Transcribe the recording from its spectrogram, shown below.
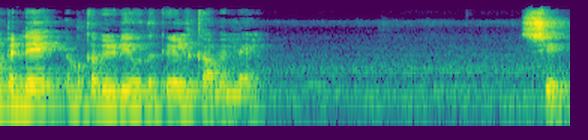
പിന്നെ നമുക്ക് വീഡിയോ ഒന്ന് കേൾക്കാമല്ലേ? ശരി.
